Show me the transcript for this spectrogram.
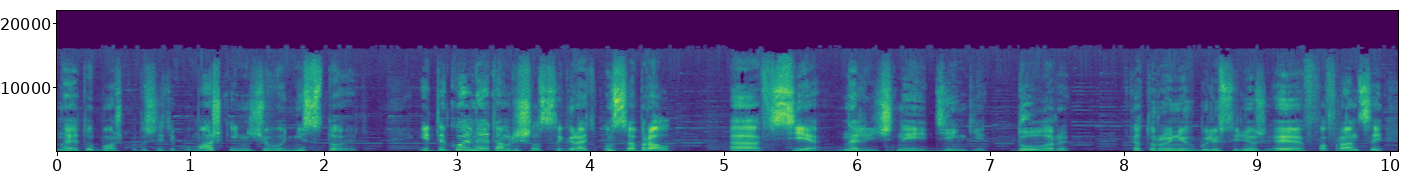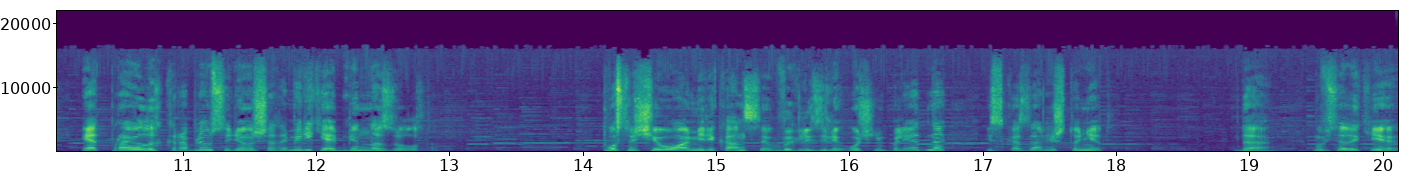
на эту бумажку, потому что эти бумажки ничего не стоят. И Деголь на этом решил сыграть. Он собрал а, все наличные деньги, доллары, которые у них были в Соединенных, э, во Франции, и отправил их кораблем в Соединенные Штаты Америки обмен на золото. После чего американцы выглядели очень бледно и сказали, что нет. Да, мы все-таки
